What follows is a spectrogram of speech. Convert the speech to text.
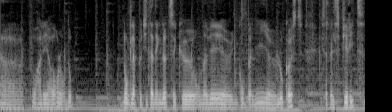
euh, pour aller à Orlando. Donc la petite anecdote, c'est qu'on avait euh, une compagnie low cost qui s'appelle Spirit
